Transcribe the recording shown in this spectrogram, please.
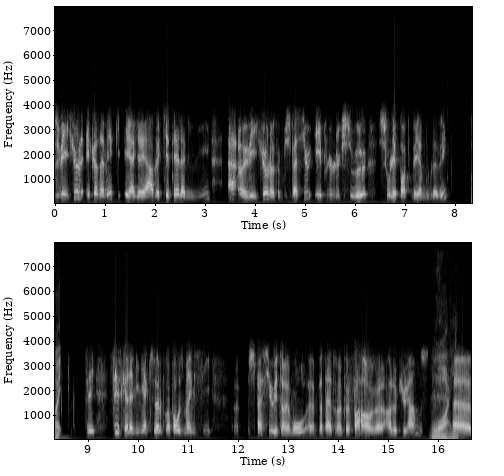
du véhicule économique et agréable qu'était la Mini à un véhicule un peu plus spacieux et plus luxueux sous l'époque BMW. Oui. C'est ce que la Mini actuelle propose, même si euh, spacieux est un mot euh, peut-être un peu fort en l'occurrence. Euh,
